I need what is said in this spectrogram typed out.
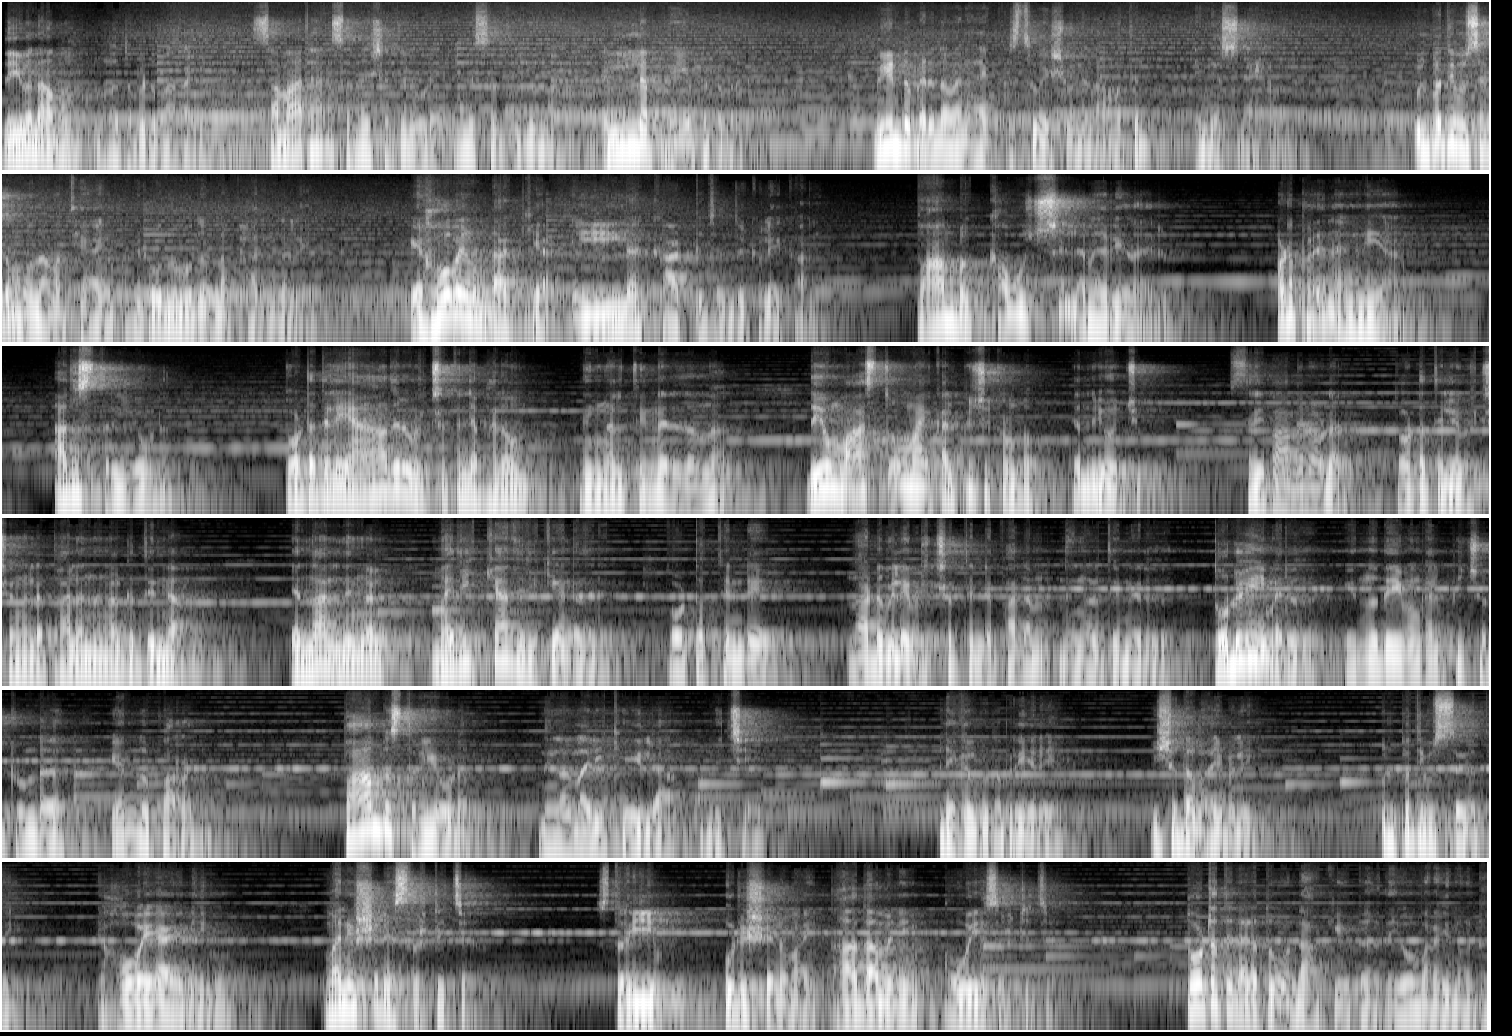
ദൈവനാമം മഹത്വപ്പെടുമാറാകട്ടെ. സമാധാന സന്ദേശത്തിലൂടെ എന്നെ ശ്രദ്ധിക്കുന്ന എല്ലാ പ്രിയപ്പെട്ടവർക്കും വീണ്ടും വരുന്നവനായ ക്രിസ്തു യേശുവിന്റെ നാമത്തിൽ എന്റെ സ്നേഹമുണ്ട് ഉൽപ്പത്തി പുസ്തകം മൂന്നാം അധ്യായം അതിൽ ഒന്ന് മുതലുള്ള ഭാഗങ്ങളിൽ യഹോവ ഉണ്ടാക്കിയ എല്ലാ കാട്ടുജന്തുക്കളെക്കാളും പാമ്പ് കൗശലമേറിയതായിരുന്നു. അവിടെ പറയുന്നത് അങ്ങനെയാണ്. അത് സ്ത്രീയോട് തോട്ടത്തിലെ യാതൊരു വൃക്ഷത്തിന്റെ ഫലവും നിങ്ങൾ തിന്നരുതെന്ന് ദൈവം വാസ്തവമായി കൽപ്പിച്ചിട്ടുണ്ടോ? എന്ന് ചോദിച്ചു. സ്ത്രീ പാമ്പിനോട് തോട്ടത്തിലെ വൃക്ഷങ്ങളുടെ ഫലം നിങ്ങൾക്ക് തിന്നാം. എന്നാൽ നിങ്ങൾ മരിക്കാതിരിക്കേണ്ടതിന് തോട്ടത്തിന്റെ നടുവിലെ വൃക്ഷത്തിന്റെ ഫലം നിങ്ങൾ തിന്നരുത്. തൊടുകയും അരുത് എന്ന് ദൈവം കൽപ്പിച്ചിട്ടുണ്ട് എന്ന് പറഞ്ഞു. പാമ്പ് സ്ത്രീയോട് നിങ്ങൾ മരിക്കയില്ല നിശ്ചയം. എന്നെ കേൾക്കുന്ന പ്രിയരെ വിശുദ്ധ ബൈബിളിൽ ഉൽപ്പത്തി പുസ്തകത്തിൽ യഹോവയായ ദൈവം മനുഷ്യനെ സൃഷ്ടിച്ച് സ്ത്രീയും പുരുഷനുമായി ആദാമിനെയും ഹോവയെ സൃഷ്ടിച്ച് തോട്ടത്തിനകത്ത് കൊണ്ടാക്കിയിട്ട് ദൈവം പറയുന്നുണ്ട്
